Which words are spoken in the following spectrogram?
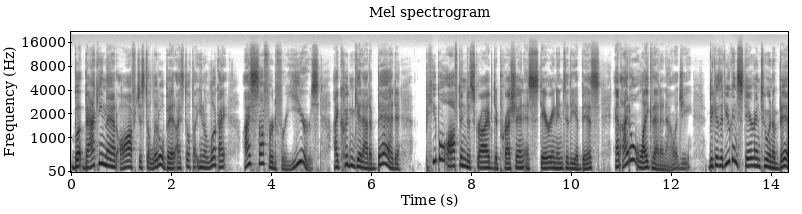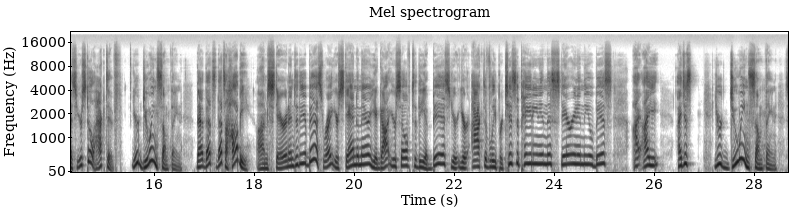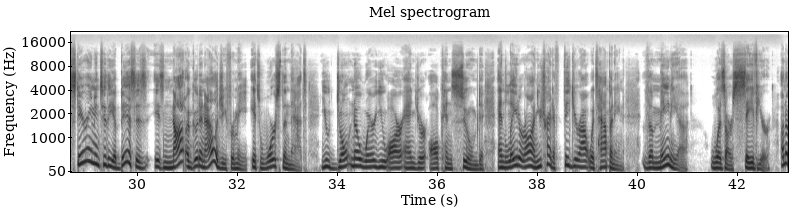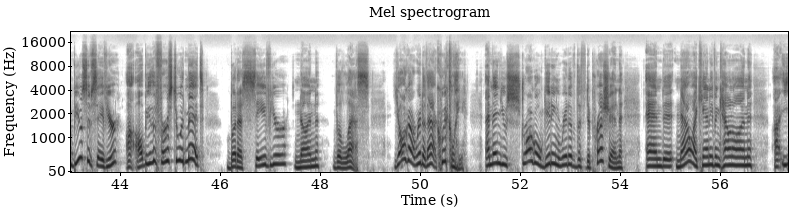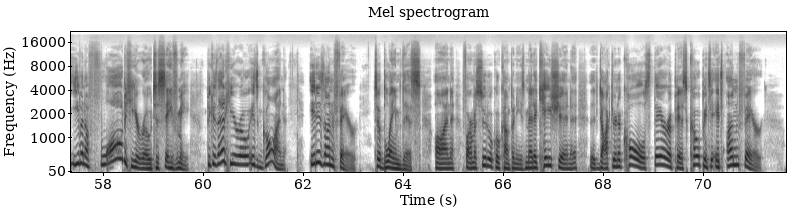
But backing that off just a little bit, I still thought, you know, look, I I suffered for years. I couldn't get out of bed. People often describe depression as staring into the abyss, and I don't like that analogy because if you can stare into an abyss, you're still active. You're doing something. That that's that's a hobby. I'm staring into the abyss, right? You're standing there, you got yourself to the abyss, you're you're actively participating in this staring in the abyss. I I I just you're doing something. Staring into the abyss is is not a good analogy for me. It's worse than that. You don't know where you are and you're all consumed. And later on, you try to figure out what's happening. The mania was our savior. An abusive savior, I'll be the first to admit, but a savior nonetheless. Y'all got rid of that quickly. And then you struggle getting rid of the depression. And uh, now I can't even count on uh, even a flawed hero to save me because that hero is gone. It is unfair to blame this on pharmaceutical companies, medication, uh, Dr. Nicole's therapist, coping. It's unfair.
